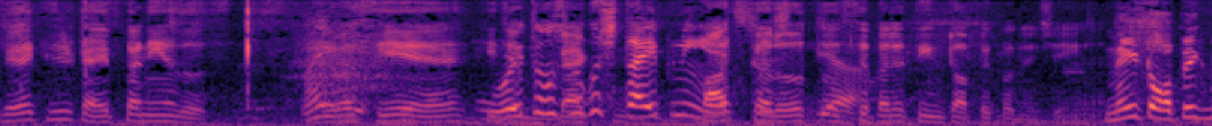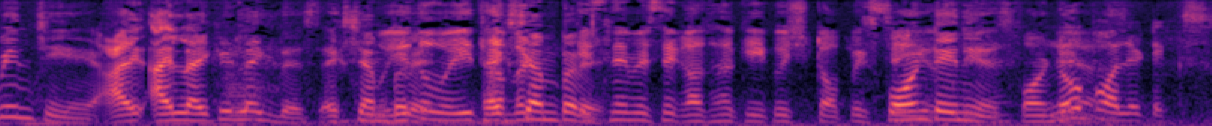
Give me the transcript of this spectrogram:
मेरा किसी टाइप का नहीं है दोस्त। भाई, बस ये है वही तो उसमें कुछ type नहीं है, करो तो उससे पहले तीन टॉपिक होने चाहिए। नहीं टॉपिक भी नहीं चाहिए। I I like it like this वो तो वही था इसने मेरे से कहा था कि कुछ topic Spontaneous, no politics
